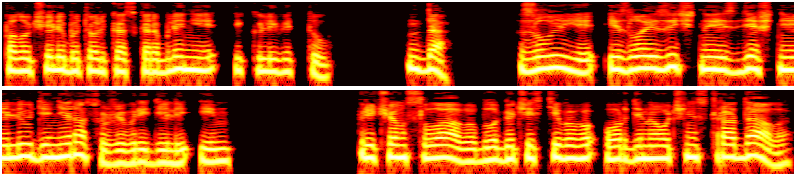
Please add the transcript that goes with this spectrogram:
получили бы только оскорбление и клевету. Да, злые и злоязычные здешние люди не раз уже вредили им. Причем слава благочестивого ордена очень страдала,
